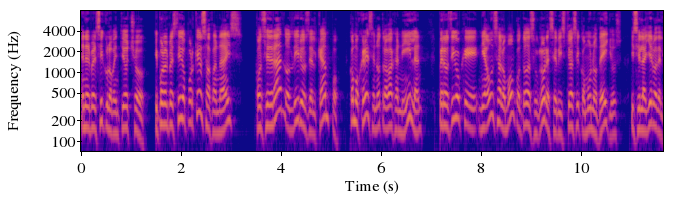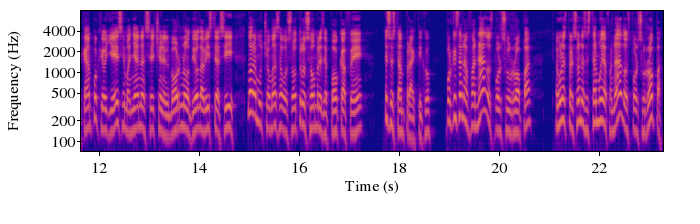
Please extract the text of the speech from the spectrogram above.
en el versículo 28, y por el vestido, ¿por qué os afanáis? Considerad los lirios del campo, cómo crecen, no trabajan ni hilan. Pero os digo que ni aun Salomón con toda su gloria se vistió así como uno de ellos. Y si la hierba del campo que hoy es y mañana se echa en el morno, Dios la viste así, ¿no hará mucho más a vosotros, hombres de poca fe? Eso es tan práctico. ¿Por qué están afanados por su ropa? Algunas personas están muy afanados por su ropa.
